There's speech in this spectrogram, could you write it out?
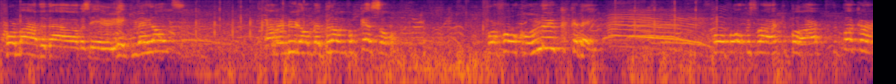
Voor maanden, dames en heren, Ricky Weeland. Gaan we nu dan met Bram van Kessel. Voor Volkel Luc Cadet. Voor Volkenswaard, Bart de Bakker.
